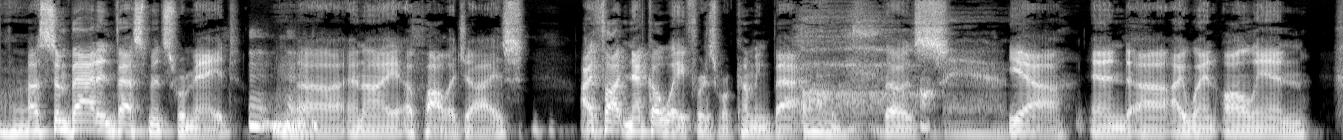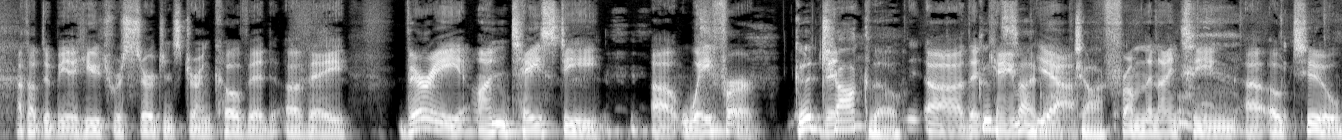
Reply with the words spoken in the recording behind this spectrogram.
Uh-huh. Uh, some bad investments were made, Mhm. uh, and I apologize. I thought Necco wafers were coming back. Oh, Those, man. yeah, and uh, I went all in. I thought there'd be a huge resurgence during COVID of a very untasty uh, wafer Good That- chalk, though. uh, that Good came yeah, chalk. from the 1902.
